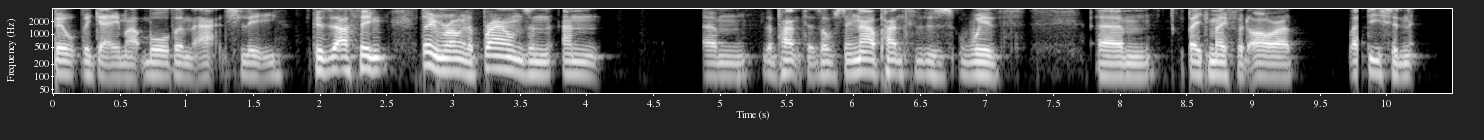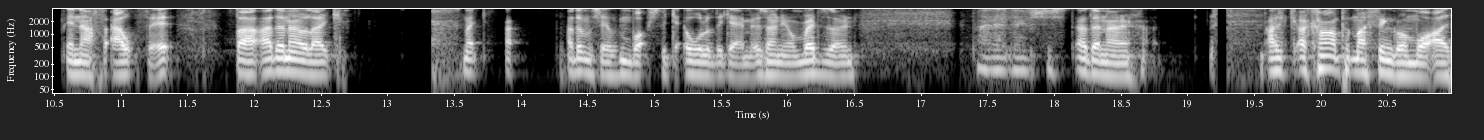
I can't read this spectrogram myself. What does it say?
built the game up more than actually. Because I think, don't get me wrong, the Browns and and um, the Panthers. Obviously, now Panthers with um, Baker Mayfield are a, a decent enough outfit, but I don't know, like, like I, I don't say I haven't watched the, all of the game. It was only on Red Zone. But it's just I don't know. I, I can't put my finger on what I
